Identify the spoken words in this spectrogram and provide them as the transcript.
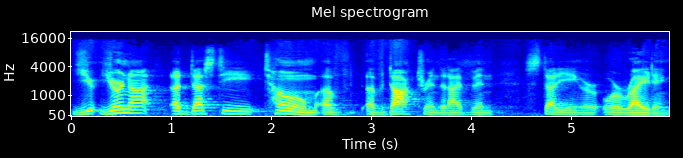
You, are not a dusty tome of, of doctrine that I've been studying or, or writing.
